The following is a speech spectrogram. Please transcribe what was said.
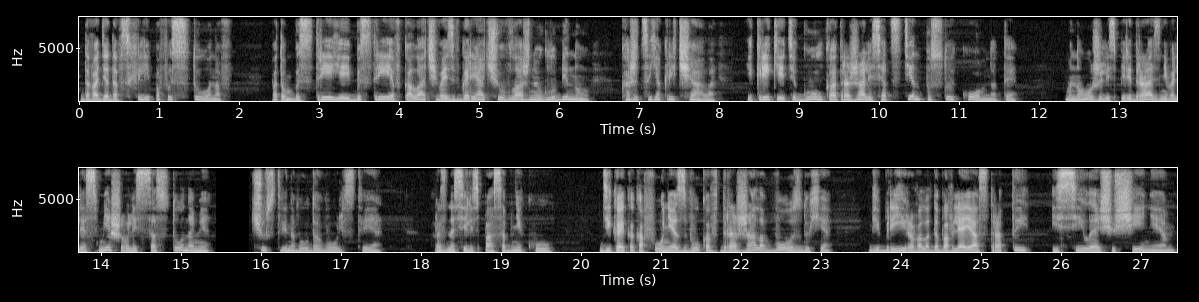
доводя до всхлипов и стонов, потом быстрее и быстрее, вколачиваясь в горячую влажную глубину. Кажется, я кричала, и крики эти гулко отражались от стен пустой комнаты. Множились, передразнивали, смешивались со стонами чувственного удовольствия. Разносились по особняку. Дикая какофония звуков дрожала в воздухе, вибрировала, добавляя остроты и силы ощущениям.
